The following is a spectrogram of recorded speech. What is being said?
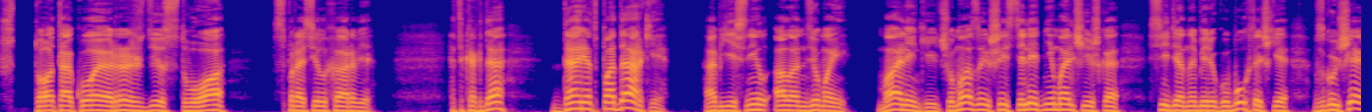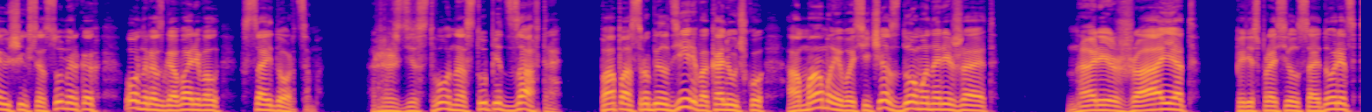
«Что такое Рождество?» — спросил Харви. «Это когда дарят подарки», — объяснил Алан Дюмей. Маленький, чумазый шестилетний мальчишка, сидя на берегу бухточки, в сгущающихся сумерках, он разговаривал с сайдорцем. «Рождество наступит завтра. Папа срубил дерево, колючку, а мама его сейчас дома наряжает». «Наряжает?» — переспросил сайдорец,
